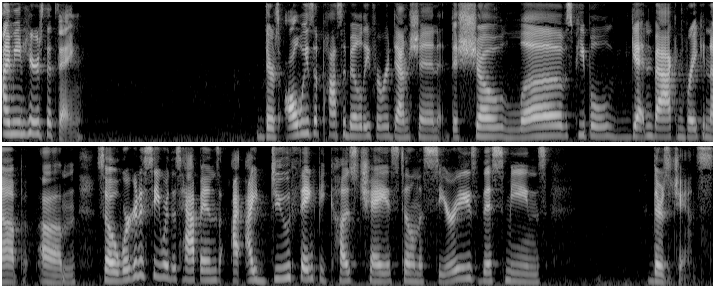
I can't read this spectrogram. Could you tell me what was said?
I mean, here's the thing. There's always a possibility for redemption. The show loves people getting back and breaking up. Um, so we're gonna see where this happens. I, I do think because Che is still in the series, this means there's a chance.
